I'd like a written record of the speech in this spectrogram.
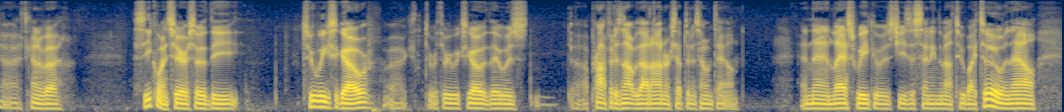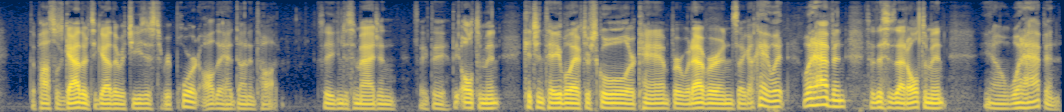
uh, it's kind of a sequence here. So the two weeks ago, uh, two or three weeks ago, there was uh, a prophet is not without honor except in his hometown. And then last week it was Jesus sending them out two by two, and now the apostles gathered together with Jesus to report all they had done and taught. So you can just imagine it's like the, the ultimate kitchen table after school or camp or whatever, and it's like, okay, what what happened? So this is that ultimate, you know, what happened.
